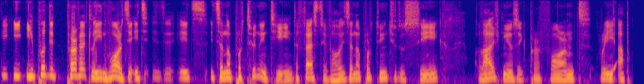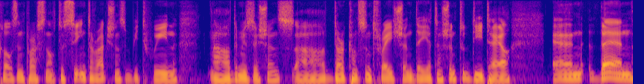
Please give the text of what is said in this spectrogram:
you, you put it perfectly in words. It's it's it's an opportunity. The festival is an opportunity to see live music performed really up close and personal. To see interactions between uh, the musicians, uh, their concentration, their attention to detail, and then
